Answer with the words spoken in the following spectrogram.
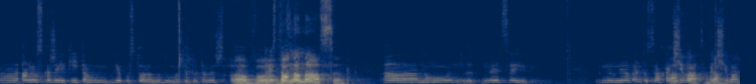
Е, А ну скажи, який там, в яку сторону думати, бо там ж Е, В, 300 в ананаси. А, ну, не цей. Ну, не Авентус, а Хачіват. да. Хачіват,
